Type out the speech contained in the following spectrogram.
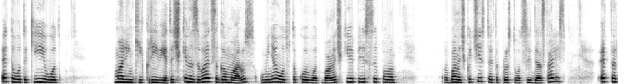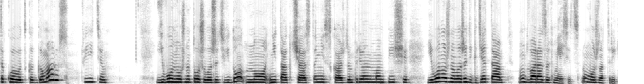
Это вот такие вот маленькие креветочки. Называется гамарус. У меня вот в такой вот баночке я пересыпала. Баночка чистая, это просто вот следы остались. Это такой вот как гамарус, видите. Его нужно тоже ложить в еду, но не так часто, не с каждым приемом пищи. Его нужно ложить где-то, ну, два раза в месяц, ну, можно три.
